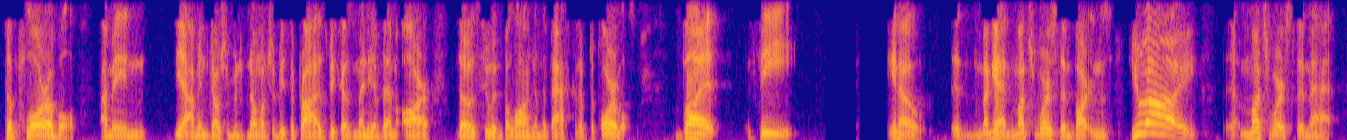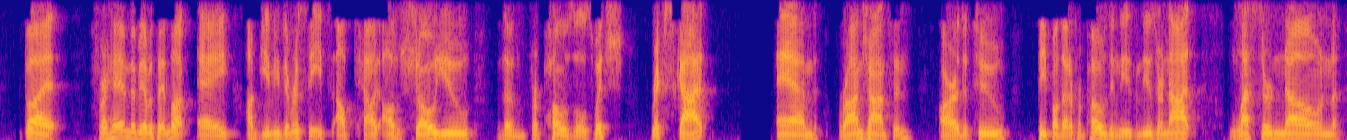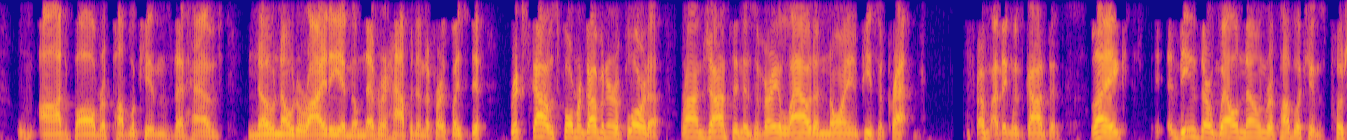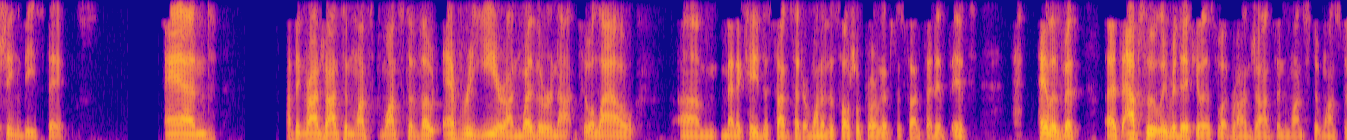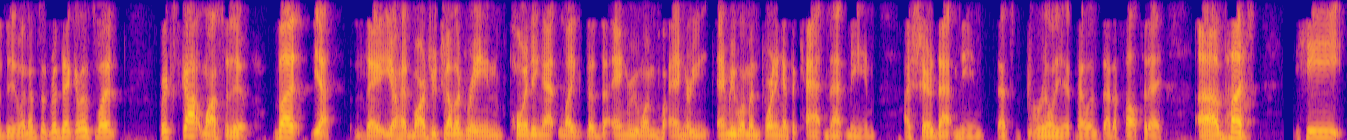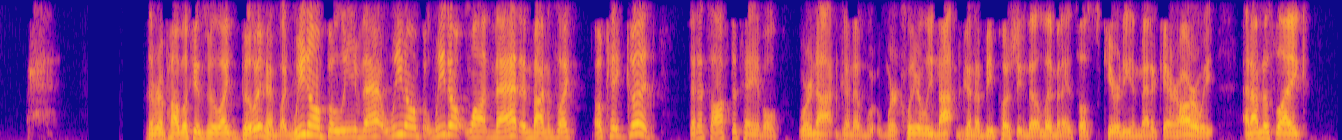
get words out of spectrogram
deplorable. I mean, yeah, I mean, no, should, no one should be surprised because many of them are those who would belong in the basket of deplorables. But the, you know, again, much worse than Barton's, you lie, much worse than that. But for him to be able to say, look, A, I'll give you the receipts. I'll tell, I'll show you the proposals, which Rick Scott and Ron Johnson are the two people that are proposing these. And these are not lesser known oddball Republicans that have no notoriety and they'll never happen in the first place. Rick Scott was former governor of Florida. Ron Johnson is a very loud, annoying piece of crap from, I think, Wisconsin. Like, these are well-known Republicans pushing these things. And I think Ron Johnson wants wants to vote every year on whether or not to allow um, Medicaid to sunset or one of the social programs to sunset. It, it's hey Elizabeth, it's absolutely ridiculous what Ron Johnson wants to wants to do, and it's ridiculous what Rick Scott wants to do. But yeah, they you know had Marjorie Taylor Greene pointing at like the the angry woman angry angry woman pointing at the cat. That meme, I shared that meme. That's brilliant. That was that I saw today. Uh, but he the Republicans were like booing him, like we don't believe that, we don't, we don't want that, and Biden's like, okay, good, then it's off the table. We're not gonna, we're clearly not gonna be pushing to eliminate Social Security and Medicare, are we? And I'm just like,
